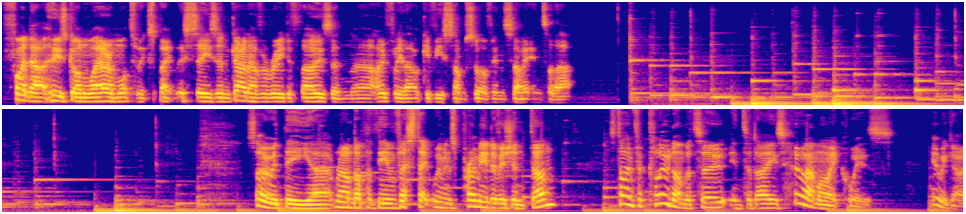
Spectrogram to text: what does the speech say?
find out who's gone where and what to expect this season, go and have a read of those, and uh, hopefully that'll give you some sort of insight into that. So, with the uh, roundup of the Investec Women's Premier Division done, it's time for clue number two in today's Who Am I quiz. Here we go.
